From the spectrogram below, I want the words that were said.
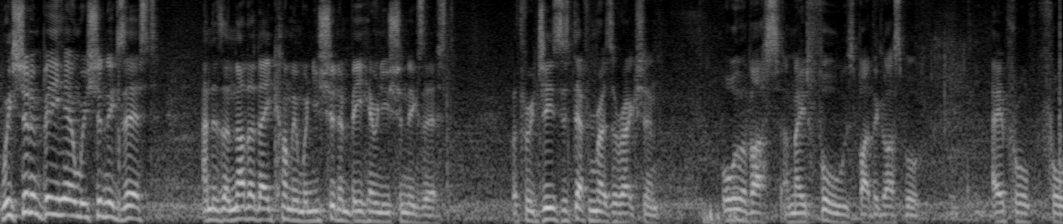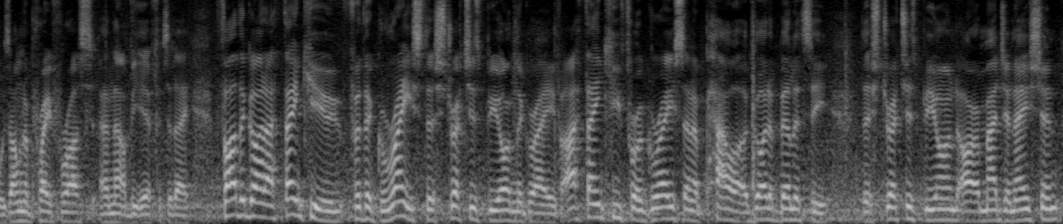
We shouldn't be here and we shouldn't exist. And there's another day coming when you shouldn't be here and you shouldn't exist. But through Jesus' death and resurrection, all of us are made fools by the gospel. April Fools. I'm going to pray for us, and that'll be it for today. Father God, I thank you for the grace that stretches beyond the grave. I thank you for a grace and a power, a God ability that stretches beyond our imagination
